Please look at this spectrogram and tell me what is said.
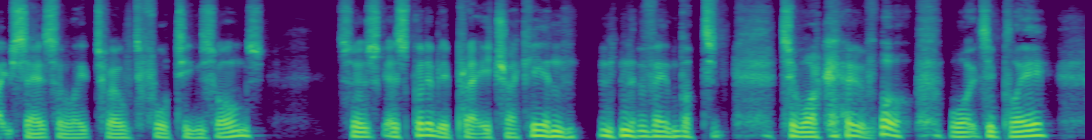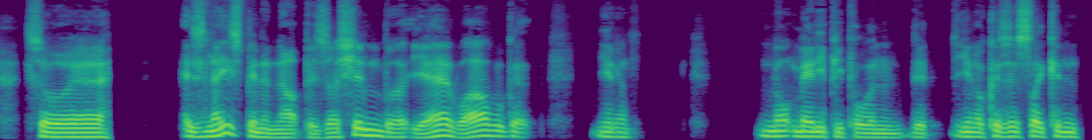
live sets are like 12 to 14 songs. So it's, it's going to be pretty tricky in, in November to, to work out what, what to play. So uh, it's nice being in that position, but yeah, wow, we've got, you know, not many people in the, you know, because it's like in,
